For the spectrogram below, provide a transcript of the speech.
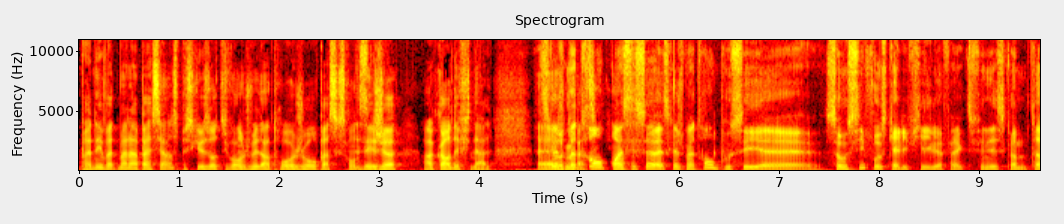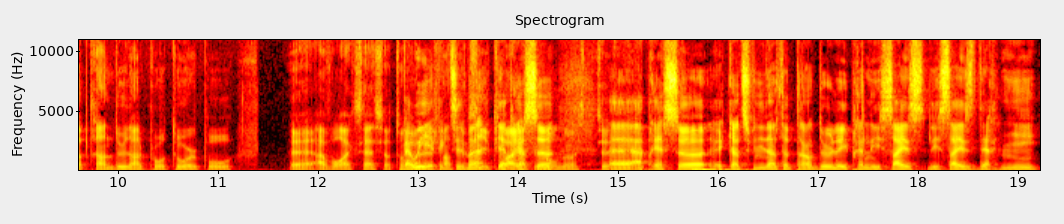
prenez votre mal en patience parce que les autres, ils vont jouer dans trois jours parce qu'ils sont déjà encore de finale. Est-ce Euh, que je me trompe? Ouais, c'est ça. Est-ce que je me trompe ou c'est. euh, Ça aussi, il faut se qualifier. Il fallait que tu finisses comme top 32 dans le Pro Tour pour avoir accès à ce tournoi. Ben oui, effectivement. Puis après ça, après ça, quand tu finis dans le top 32, là, ils prennent les 16, les 16 derniers.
